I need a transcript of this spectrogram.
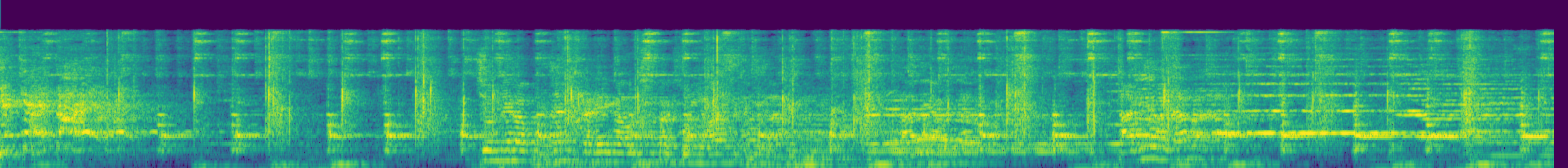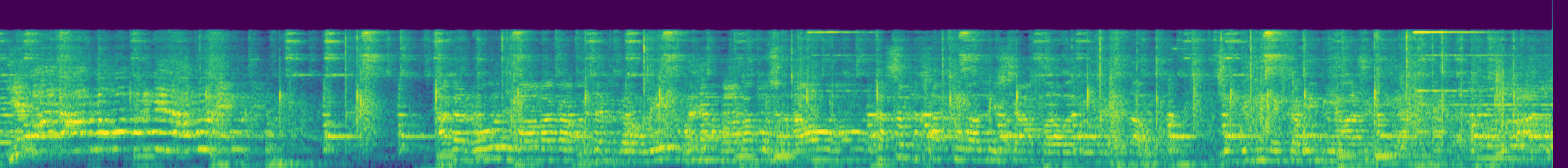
ये कहता है, जो मेरा भजन करेगा उस पर कोई नहीं आएगा सजा बाबा को सुनाओ कसम खाने वाले श्याम बाबा जी कहता हूँ ज़िंदगी में कभी भी आज नहीं आ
